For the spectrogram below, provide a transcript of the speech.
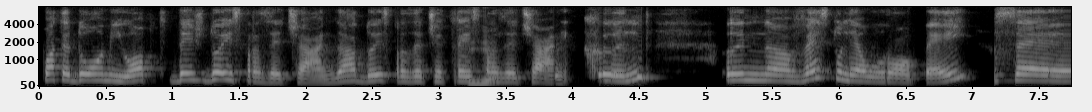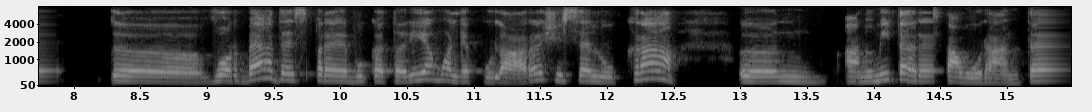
poate 2008, deci 12 ani, da? 12-13 uh-huh. Mhm. ani, când în vestul Europei se uh, vorbea despre bucătărie moleculară și se lucra în anumite restaurante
